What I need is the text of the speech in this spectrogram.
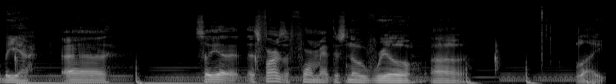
but yeah, uh, so yeah, as far as the format, there's no real uh, like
